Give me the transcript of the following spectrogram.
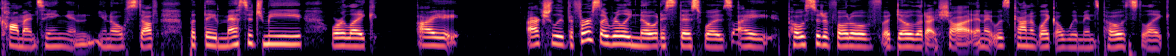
commenting and you know stuff. But they message me or like I actually the first I really noticed this was I posted a photo of a doe that I shot and it was kind of like a women's post like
